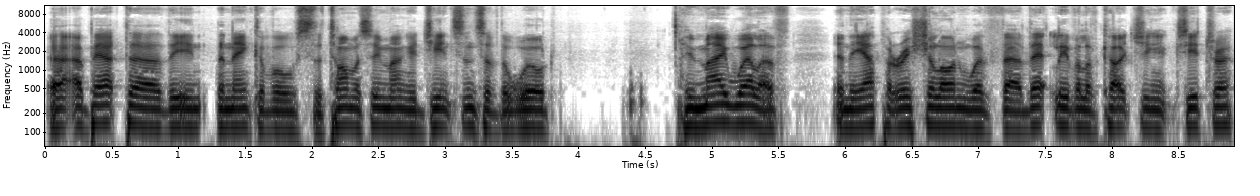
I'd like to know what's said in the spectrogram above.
about the the Nankivells, the Thomas Umaga Jensens of the world, who may well have in the upper echelon with that level of coaching, etc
